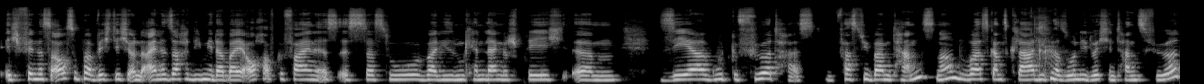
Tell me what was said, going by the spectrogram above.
ich finde es auch super wichtig. Und eine Sache, die mir dabei auch aufgefallen ist, ist, dass du bei diesem Kennenlerngespräch ähm, sehr gut geführt hast. Fast wie beim Tanz. Ne? Du warst ganz klar die Person, die durch den Tanz führt.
